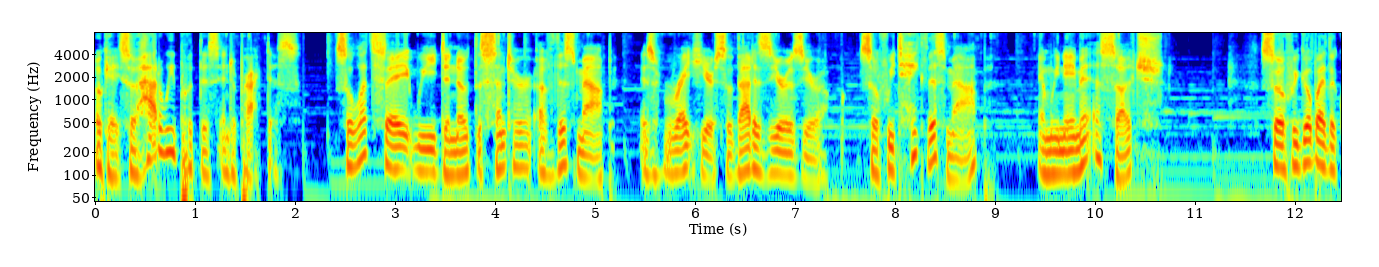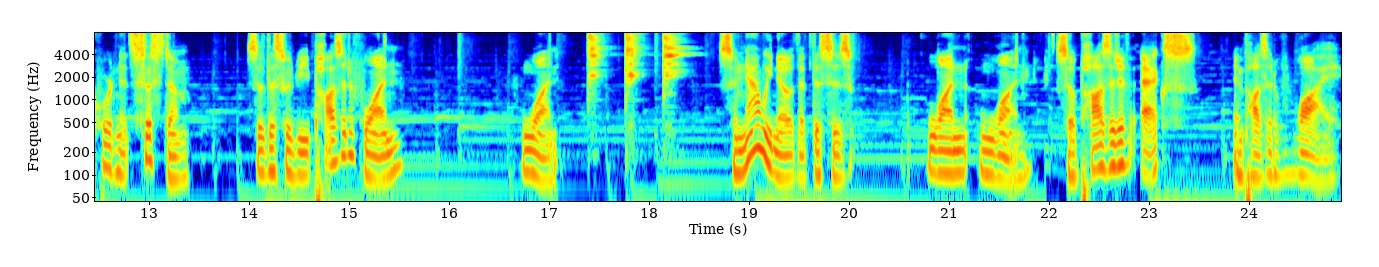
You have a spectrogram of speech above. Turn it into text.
Okay, so how do we put this into practice? So let's say we denote the center of this map is right here, so that is 0, 0. So if we take this map and we name it as such, so if we go by the coordinate system, so this would be positive 1, 1. So now we know that this is 1, 1. So positive x and positive y.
